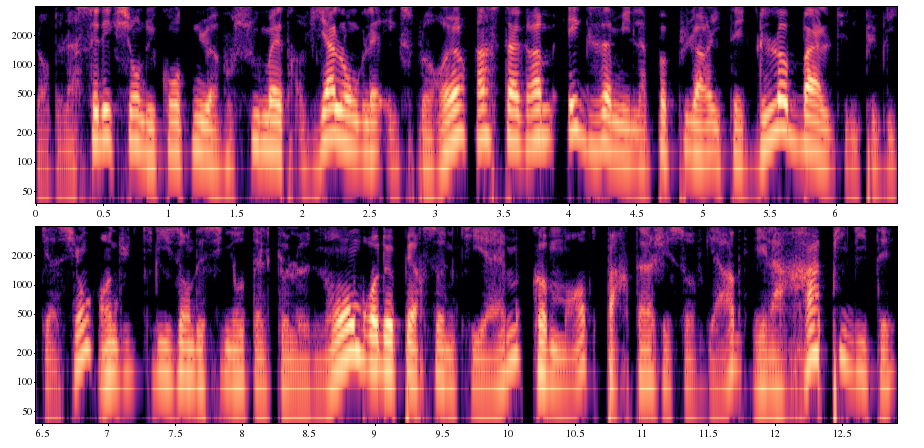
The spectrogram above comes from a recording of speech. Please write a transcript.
Lors de la sélection du contenu à vous soumettre via l'onglet Explorer, Instagram examine la popularité globale d'une publication en utilisant des signaux tels que le nombre de personnes qui aiment, commentent, partagent et sauvegardent et la rapidité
